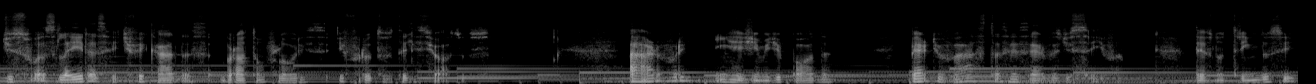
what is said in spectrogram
De suas leiras retificadas brotam flores e frutos deliciosos. A árvore, em regime de poda, perde vastas reservas de seiva, desnutrindo-se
